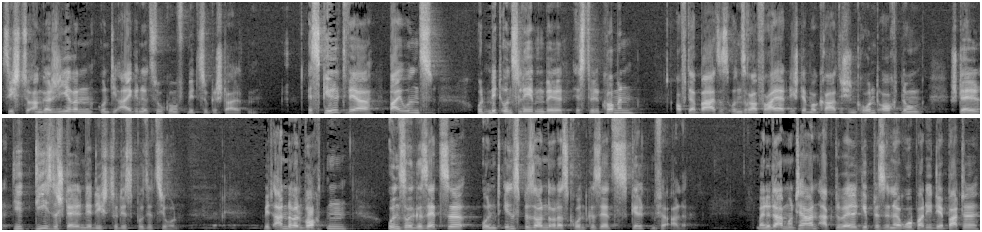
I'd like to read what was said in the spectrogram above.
sich zu engagieren und die eigene Zukunft mitzugestalten. Es gilt, wer bei uns und mit uns leben will, ist willkommen. Auf der Basis unserer freiheitlich-demokratischen Grundordnung stellen, die, diese stellen wir nicht zur Disposition. Mit anderen Worten, unsere Gesetze und insbesondere das Grundgesetz gelten für alle. Meine Damen und Herren, aktuell gibt es in Europa die Debatte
